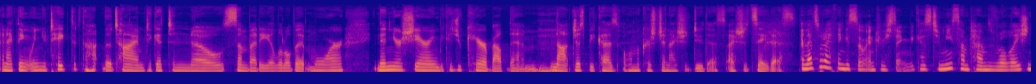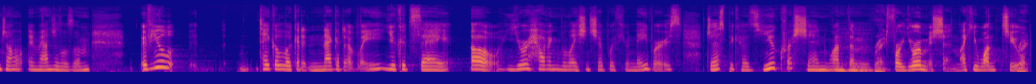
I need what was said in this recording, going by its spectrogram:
and i think when you take the, ti- the time to get to know somebody a little bit more then you're sharing because you care about them mm-hmm. not just because oh i'm a christian i should do this i should say this And that's what I think is so interesting because to me, sometimes relational evangelism, if you take a look at it negatively, you could say, oh, you're having relationship with your neighbors just because you Christian want them Right. for your mission. Like you want to Right.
